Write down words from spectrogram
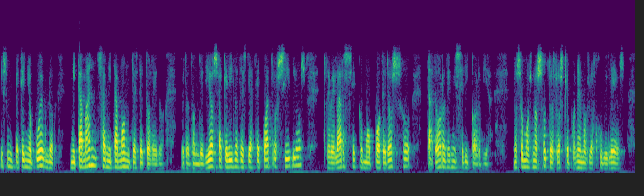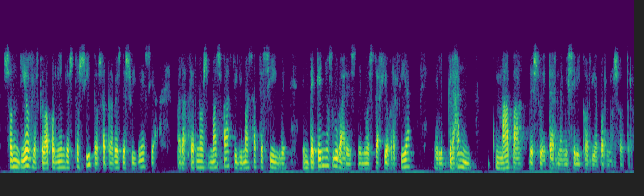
Es un pequeño pueblo, mitad Mancha, mitad Montes de Toledo, pero donde Dios ha querido desde hace cuatro siglos revelarse como poderoso dador de misericordia. No somos nosotros los que ponemos los jubileos, son Dios los que va poniendo estos hitos a través de su iglesia para hacernos más fácil y más accesible en pequeños lugares de nuestra geografía el gran mapa de su eterna misericordia por nosotros.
